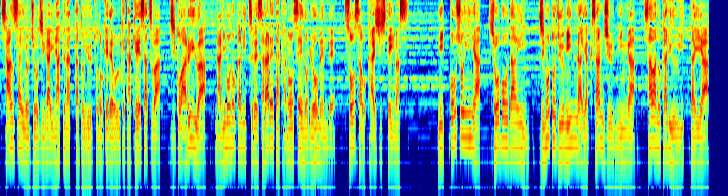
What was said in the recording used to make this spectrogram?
3歳のジョージがいなくなったという届け出を受けた警察は、事故あるいは何者かに連れ去られた可能性の両面で捜査を開始しています。日光署員や消防団員、地元住民ら約30人が沢の下流一帯や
